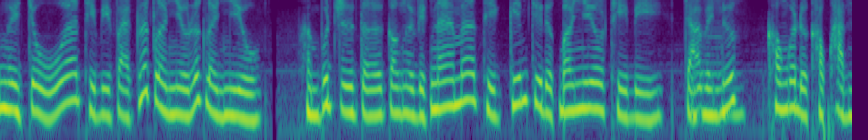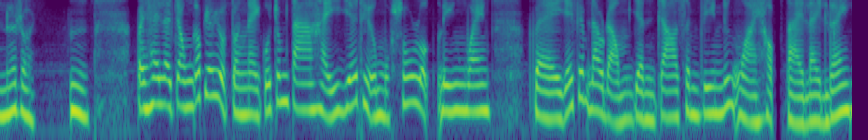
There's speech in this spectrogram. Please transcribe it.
Người chủ thì bị phạt rất là nhiều rất là nhiều. Hầm bút trừ tự còn người Việt Nam thì kiếm chưa được bao nhiêu thì bị trả về nước, không có được học hành nữa rồi. Ừ. Vậy hay là trong góc giáo dục tuần này của chúng ta hãy giới thiệu một số luật liên quan về giấy phép lao động dành cho sinh viên nước ngoài học tại Đài Loan.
